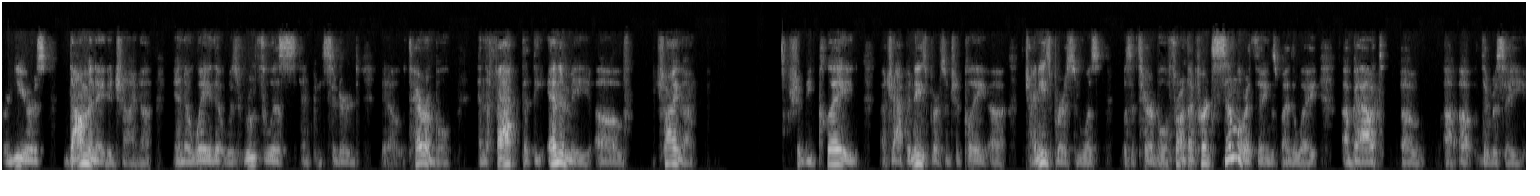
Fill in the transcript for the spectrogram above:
for years dominated China in a way that was ruthless and considered, you know, terrible. And the fact that the enemy of China should be played, a Japanese person should play a Chinese person was was a terrible affront. I've heard similar things, by the way, about uh, uh, uh, there was a,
